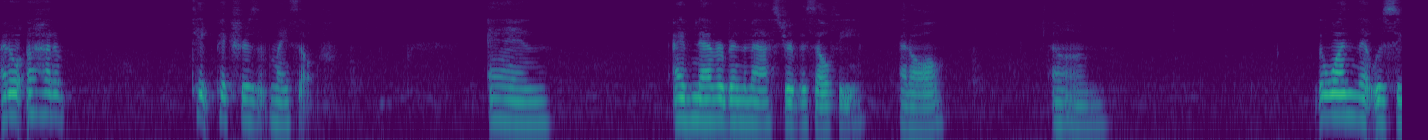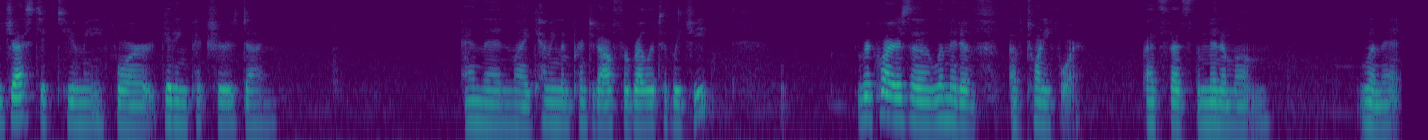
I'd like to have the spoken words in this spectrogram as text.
I don't know how to take pictures of myself. And I've never been the master of a selfie at all. Um, the one that was suggested to me for getting pictures done and then like having them printed off for relatively cheap requires a limit of, of 24. That's that's the minimum limit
